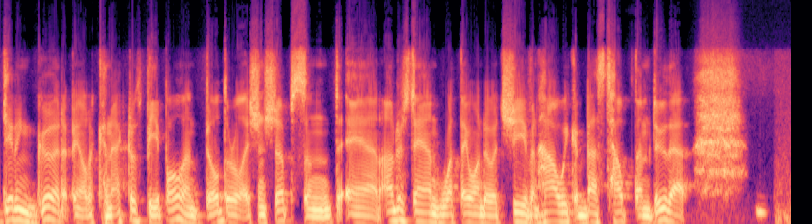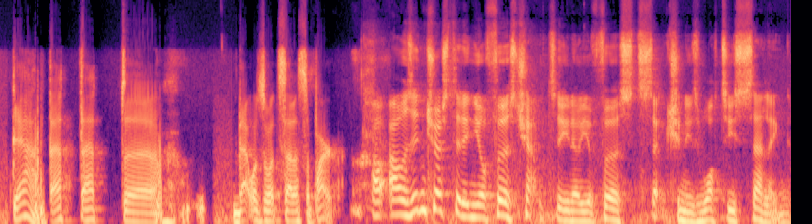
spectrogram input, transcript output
getting good at being able to connect with people and build the relationships and and understand what they want to achieve and how we can best help them do that. Yeah, that that uh, that was what set us apart. I, I was interested in your first chapter. You know, your first section is what is selling.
